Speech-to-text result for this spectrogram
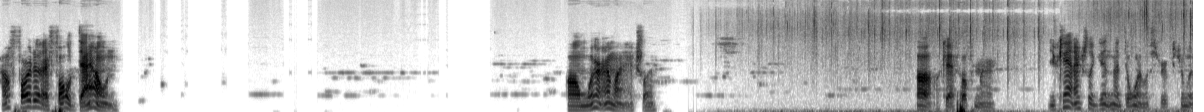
How far did I fall down? Um, where am I actually? Oh, okay, I fell from here. You can't actually get in that door unless you're extremely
